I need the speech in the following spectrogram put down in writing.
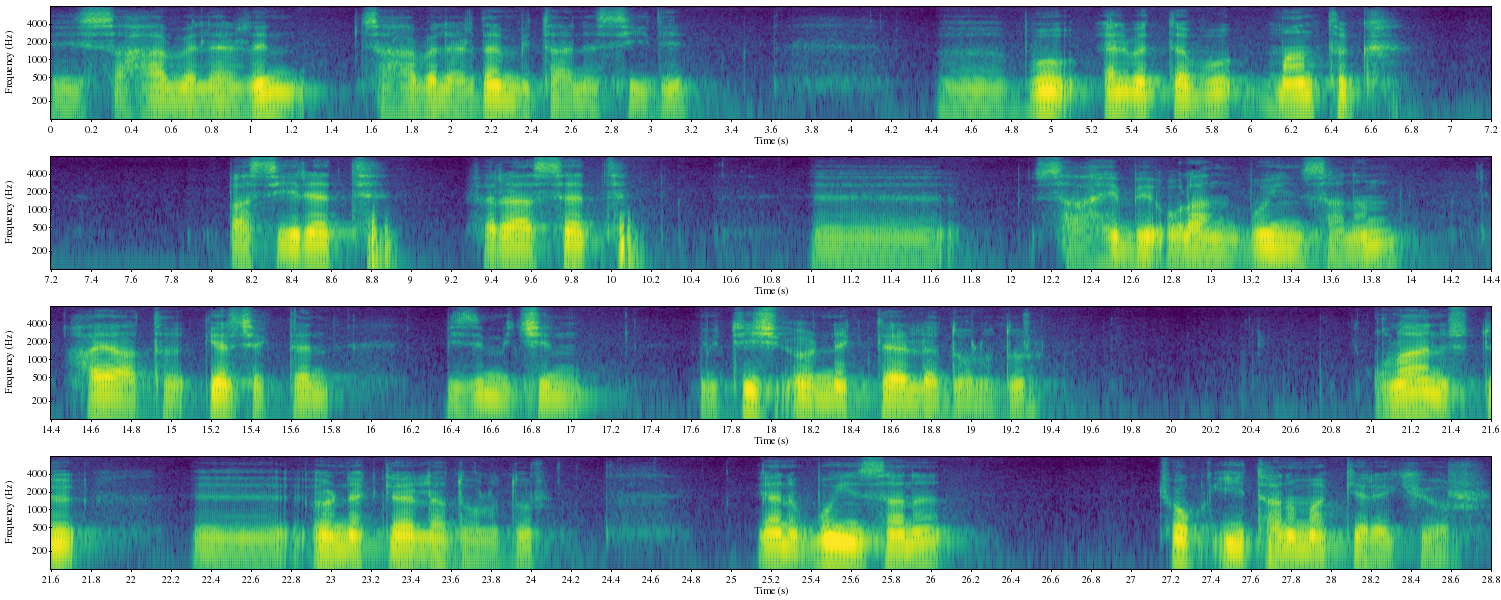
e, sahabelerin sahabelerden bir tanesiydi. E, bu elbette bu mantık, basiret, feraset e, sahibi olan bu insanın hayatı gerçekten bizim için müthiş örneklerle doludur. Olağanüstü e, örneklerle doludur. Yani bu insanı çok iyi tanımak gerekiyor.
